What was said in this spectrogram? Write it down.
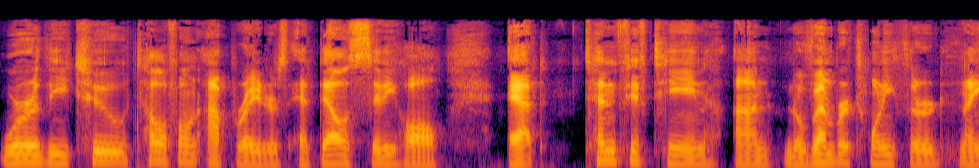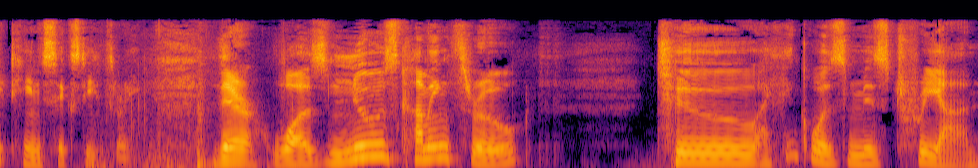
were the two telephone operators at Dallas City Hall at 1015 on November 23rd, 1963. There was news coming through to, I think it was Ms. Treon,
